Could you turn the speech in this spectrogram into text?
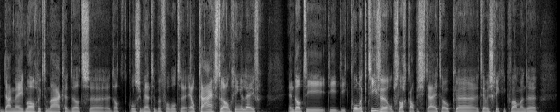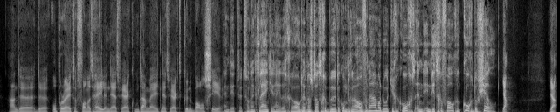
Daarmee mogelijk te maken dat, dat consumenten bijvoorbeeld elkaar stroom gingen leveren. En dat die, die, die collectieve opslagcapaciteit ook uh, ter beschikking kwam aan, de, aan de, de operator van het hele netwerk. Om daarmee het netwerk te kunnen balanceren. En dit werd van een kleintje een hele grote. En als dat gebeurt, dan komt er een overname, wordt je gekocht. En in dit geval gekocht door Shell. Ja, ja,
